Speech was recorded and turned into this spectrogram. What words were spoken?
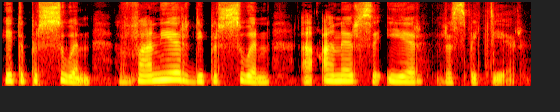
het 'n persoon wanneer die persoon 'n ander se eer respekteer?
